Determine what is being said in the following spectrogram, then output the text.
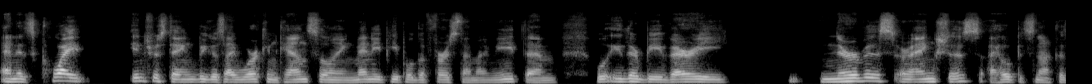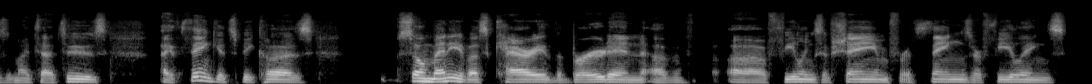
And it's quite interesting because I work in counseling. Many people, the first time I meet them, will either be very nervous or anxious, I hope it's not because of my tattoos. I think it's because so many of us carry the burden of uh, feelings of shame for things or feelings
